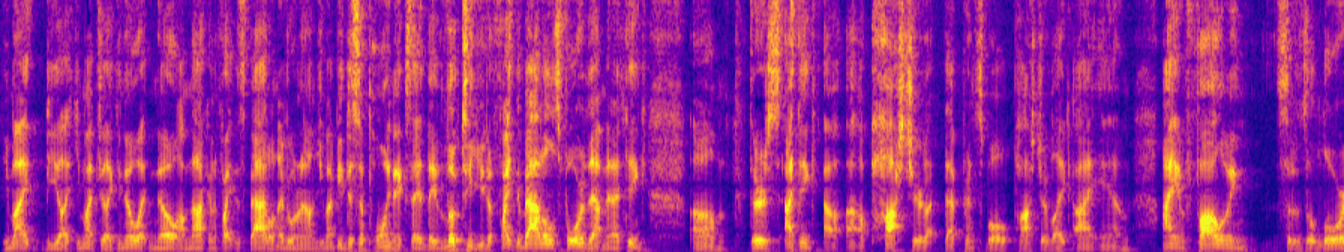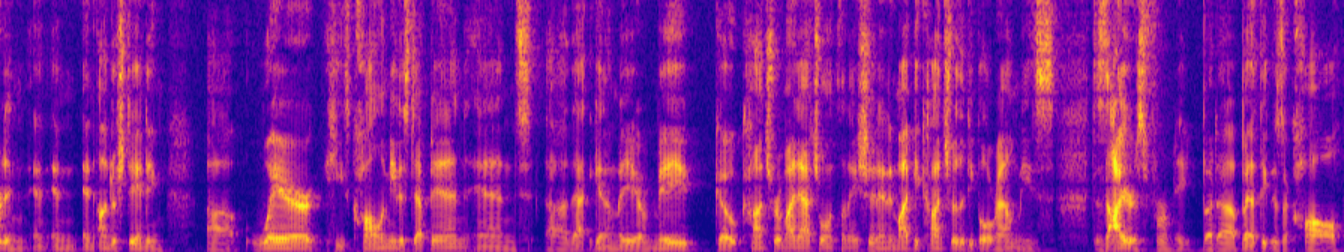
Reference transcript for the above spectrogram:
you might be like you might feel like you know what, no, I'm not going to fight this battle, and everyone around you might be disappointed because they, they look to you to fight the battles for them, and I think um, there's I think a, a posture that, that principle posture of like I am I am following sort of the Lord and and and, and understanding uh, where He's calling me to step in, and uh, that again it may or may go contra my natural inclination, and it might be contra the people around me's desires for me. But uh, but I think there's a call.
